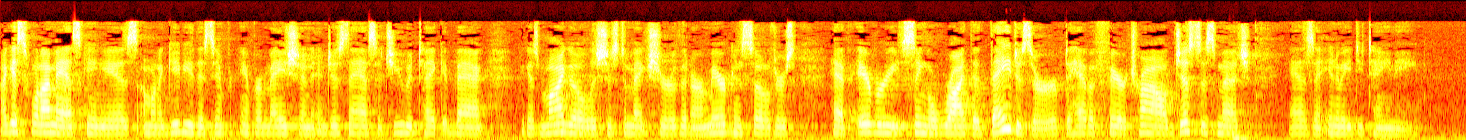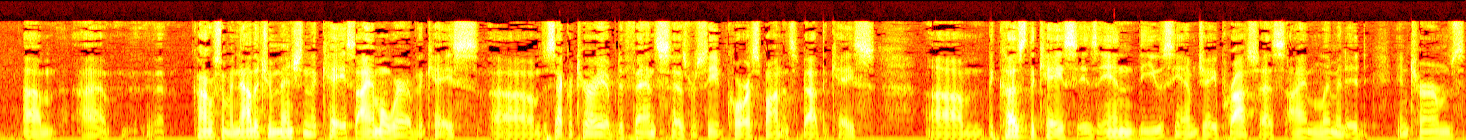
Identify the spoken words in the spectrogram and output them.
I guess what I'm asking is I'm going to give you this inf- information and just ask that you would take it back because my goal is just to make sure that our American soldiers have every single right that they deserve to have a fair trial just as much as an enemy detainee. Um, uh, Congresswoman, now that you mention the case, I am aware of the case. Um, the Secretary of Defense has received correspondence about the case. Um, because the case is in the UCMJ process, I am limited in terms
